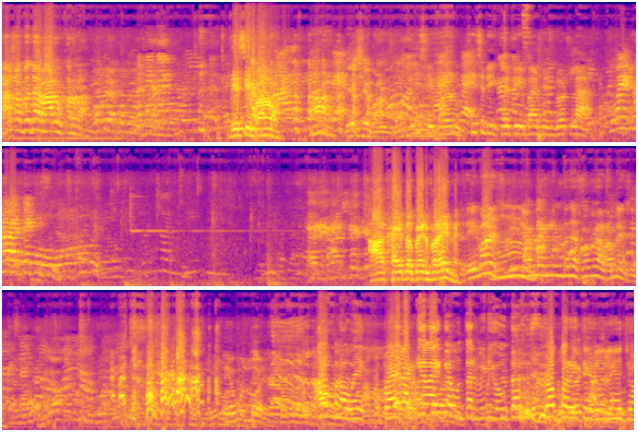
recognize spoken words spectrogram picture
હાલો બધા વાળું કરવા દેશી બાણો દેશે ભાણો. ખીચડી કઢી બાજરી રોટલા આ ખાઈ તો પેટ ભરાય ને કહેવાય કે ઉતાર વિડિયો ઉતાર પ્રોપર રીતે લેજો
